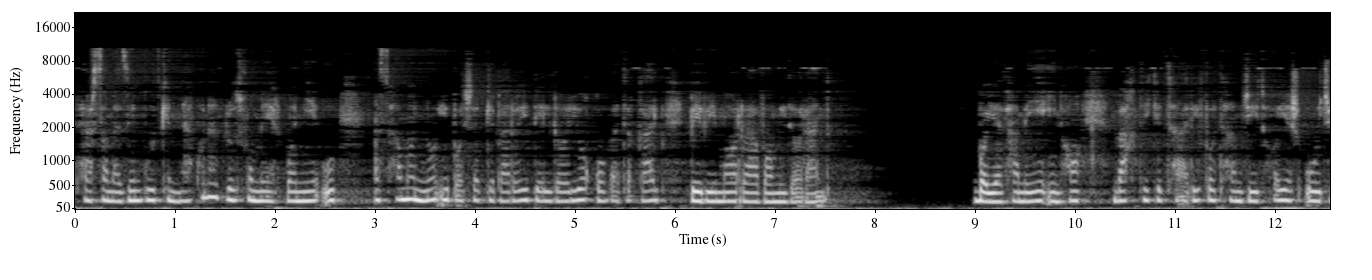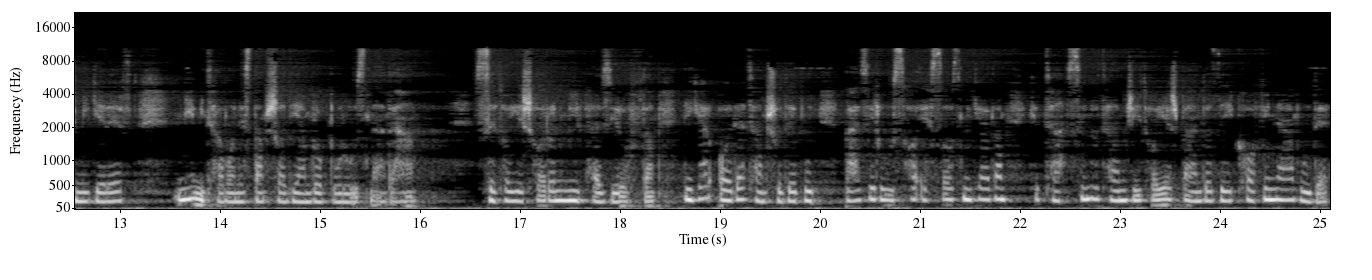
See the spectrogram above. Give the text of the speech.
ترسم از این بود که نکند لطف و مهربانی او از همان نوعی باشد که برای دلداری و قوت قلب به بیمار روا دارند. باید همه اینها وقتی که تعریف و تمجیدهایش اوج می گرفت نمی توانستم شادیم را بروز ندهم. ستایش ها را میپذیرفتم. دیگر عادتم شده بود. بعضی روزها احساس می‌کردم که تحسین و تمجیدهایش به اندازه کافی نبوده.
